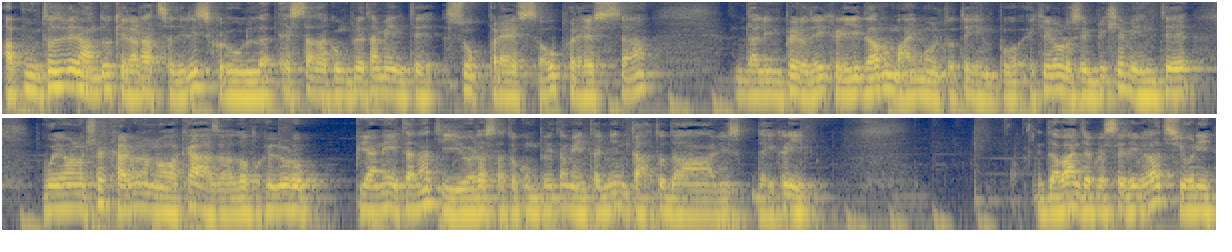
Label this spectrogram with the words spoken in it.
Appunto svelando che la razza degli Skrull è stata completamente soppressa, oppressa dall'impero dei Kree da ormai molto tempo e che loro semplicemente volevano cercare una nuova casa dopo che il loro pianeta nativo era stato completamente annientato dagli, dai Kree. Davanti a queste rivelazioni,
